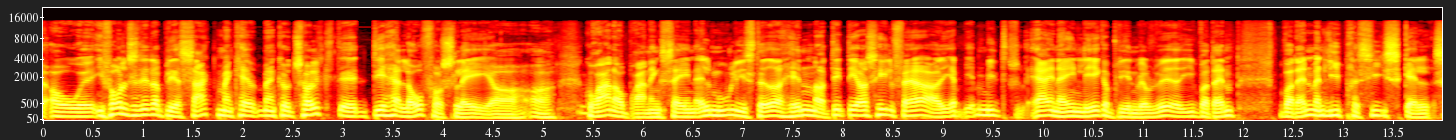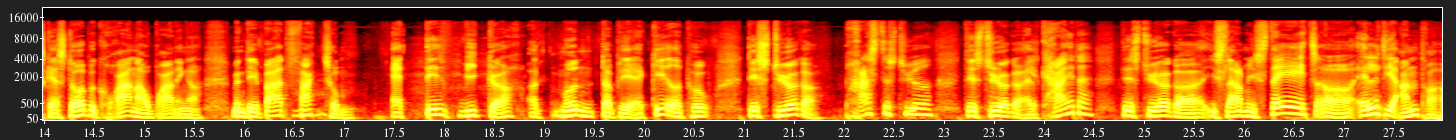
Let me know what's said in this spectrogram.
Øh, og øh, i forhold til det, der bliver sagt, man kan, man kan jo tolke det, det her lovforslag og, og koranafbrændingssagen alle mulige steder hen, og det, det er også helt fair. Og jeg, mit ærend er egentlig ikke at blive involveret i, hvordan, hvordan man lige præcis skal, skal stoppe koranafbrændinger. Men det er bare et faktum, at det vi gør, og måden der bliver ageret på, det styrker præstestyret, det styrker al-Qaida, det styrker islamisk stat og alle de andre.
